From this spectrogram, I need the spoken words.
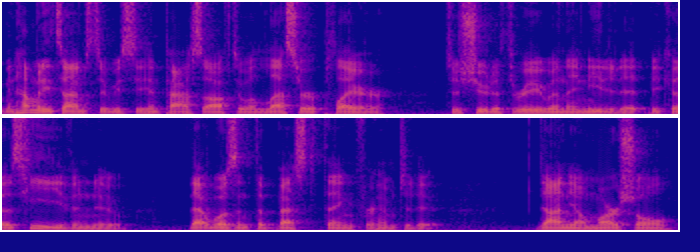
I mean, how many times did we see him pass off to a lesser player to shoot a three when they needed it because he even knew that wasn't the best thing for him to do. Donyell Marshall,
